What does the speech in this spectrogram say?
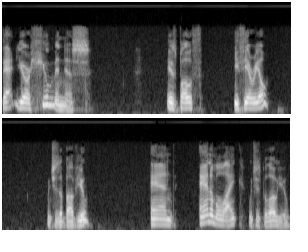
that your humanness is both ethereal, which is above you, and animal like, which is below you,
